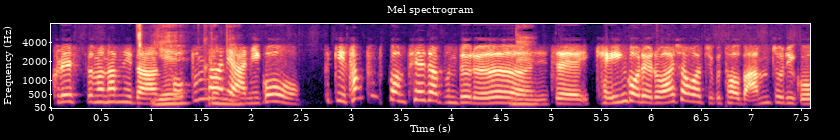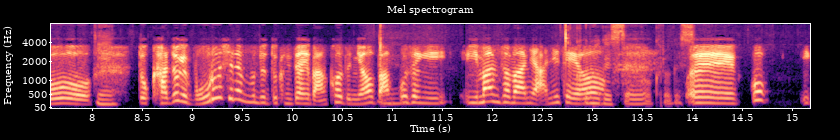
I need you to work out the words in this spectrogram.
그랬으면 합니다. 예, 저뿐만이 그럼요. 아니고 특히 상품 권 피해자분들은 네. 이제 개인 거래로 하셔가지고 더 마음 졸이고 예. 또 가족이 모르시는 분들도 굉장히 많거든요. 마음고생이 이만저만이 아니세요. 네. 그러겠어요. 그러겠어요. 예, 꼭 이-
